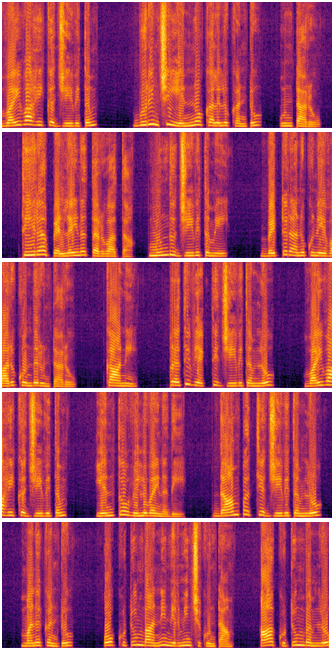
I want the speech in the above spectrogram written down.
వైవాహిక జీవితం గురించి ఎన్నో కలలు కంటూ ఉంటారు. తీరా పెళ్ళైన తర్వాత ముందు జీవితమే బెటర్ అనుకునేవారు కొందరుంటారు. కాని ప్రతి వ్యక్తి జీవితంలో వైవాహిక జీవితం ఎంతో విలువైనది. దాంపత్య జీవితంలో మనకంటూ ఓ కుటుంబాన్ని నిర్మించుకుంటాం. ఆ కుటుంబంలో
